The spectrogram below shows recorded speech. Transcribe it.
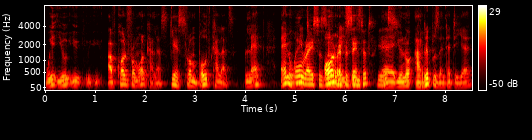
we you you, you I've called from all colors. Yes. From both colors, black and white. All races are represented, yes. uh, you know, are represented here.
